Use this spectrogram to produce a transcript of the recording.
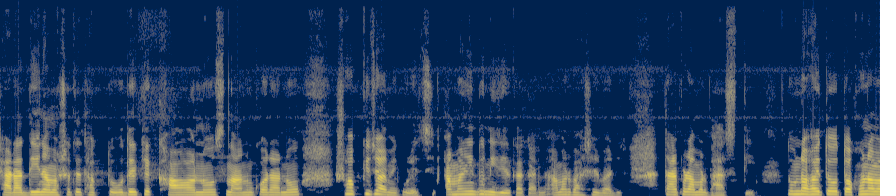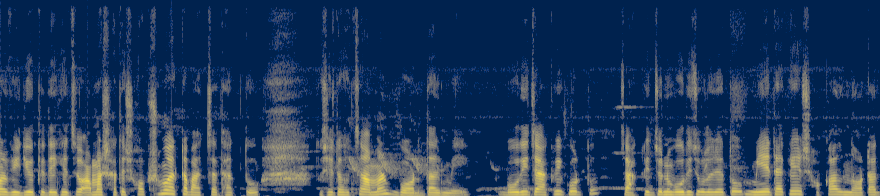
সারাদিন আমার সাথে থাকতো, ওদেরকে খাওয়ানো, স্নান করানো সব কিছু আমি করেছি। আমার কিন্তু নিজের কাকার না, আমার বাসের বাড়ির। তারপর আমার ভাস্তি। তোমরা হয়তো তখন আমার ভিডিওতে দেখেছ, আমার সাথে সবসময় একটা বাচ্চা থাকতো, তো সেটা হচ্ছে আমার বর্দার মেয়ে। বৌদি চাকরি করতো, চাকরির জন্য বৌদি চলে যেত। মেয়েটাকে সকাল নটার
